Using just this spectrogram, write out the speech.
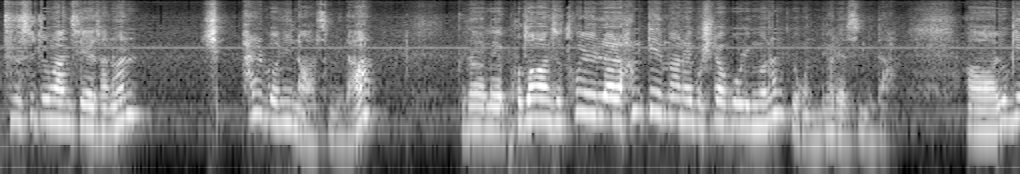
두수 중한 수에서는 18번이 나왔습니다. 그 다음에 고정한수 토요일 날 한 게임만 해보시라고 올린 거는 요건 멸했습니다. 어, 여기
